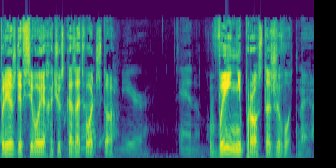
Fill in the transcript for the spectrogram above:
Прежде всего, я хочу сказать вот что. Вы не просто животное.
